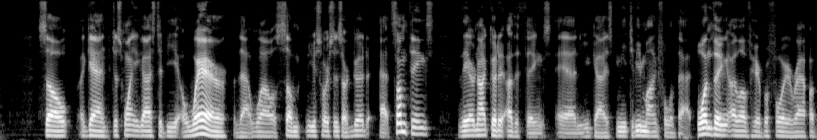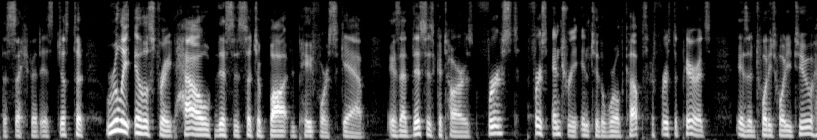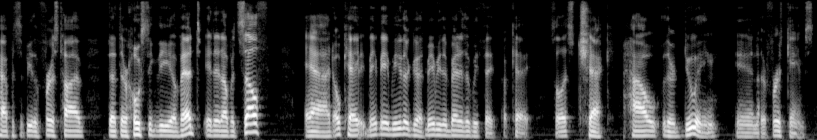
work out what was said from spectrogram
So again, just want you guys to be aware that while some news sources are good at some things, they are not good at other things, and you guys need to be mindful of that. One thing I love here before we wrap up this segment is just to really illustrate how this is such a bought and paid for scam. Is that this is Qatar's first first entry into the World Cup. Their first appearance is in 2022. Happens to be the first time that they're hosting the event in and of itself. And okay, maybe, maybe they're good. Maybe they're better than we think. Okay, so let's check how they're doing in their first games.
